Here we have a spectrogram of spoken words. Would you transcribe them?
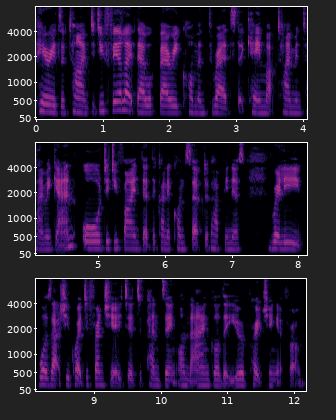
periods of time, did you feel like there were very common threads that came up time and time again? Or did you find that the kind of concept of happiness really was actually quite differentiated depending on the angle that you're approaching it from?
